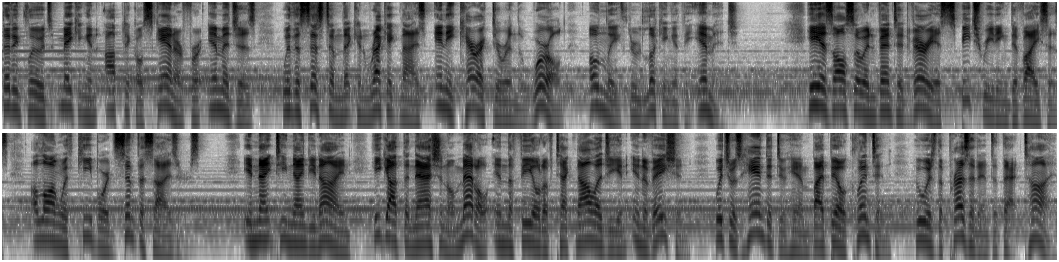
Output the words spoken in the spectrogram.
that includes making an optical scanner for images with a system that can recognize any character in the world only through looking at the image. He has also invented various speech reading devices along with keyboard synthesizers. In 1999, he got the National Medal in the field of technology and innovation which was handed to him by Bill Clinton, who was the president at that time.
